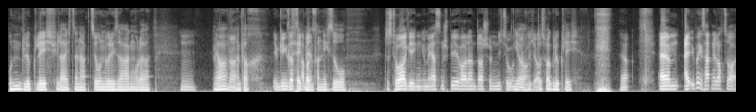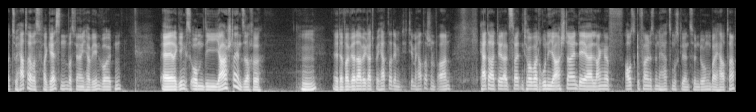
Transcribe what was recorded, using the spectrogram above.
unglücklich vielleicht seine Aktion, würde ich sagen, oder hm. ja, Na, einfach im Gegensatz gefällt mir einfach nicht so. Das Tor gegen im ersten Spiel war dann da schon nicht so unglücklich ja, aus. das war glücklich. ja. Ähm, äh, übrigens hatten wir doch zu, zu Hertha was vergessen, was wir eigentlich erwähnen wollten. Äh, da ging es um die Jahrstein-Sache. Hm. Äh, da, weil wir, da wir gerade bei Hertha, dem Thema Hertha schon waren. Hertha hat ja als zweiten Torwart Rune Jahrstein, der ja lange ausgefallen ist mit einer Herzmuskelentzündung bei Hertha.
